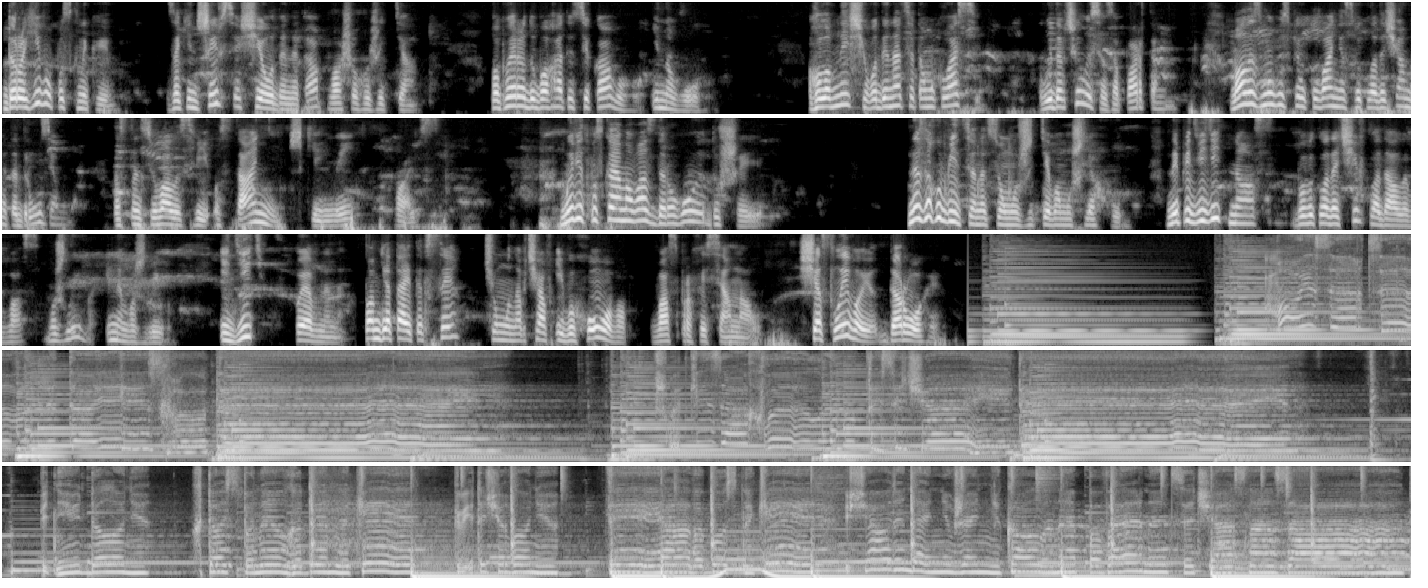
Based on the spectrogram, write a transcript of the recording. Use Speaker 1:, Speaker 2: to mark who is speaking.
Speaker 1: Дорогі випускники, закінчився ще один етап вашого життя. Попереду багато цікавого і нового. Головне, що в 11 класі ви довчилися за партами, мали змогу спілкування з викладачами та друзями та станцювали свій останній шкільний вальс. Ми відпускаємо вас дорогою душею. Не загубіться на цьому життєвому шляху. Не підведіть нас, бо викладачі вкладали в вас можливо і неможливо. Ідіть впевнено. Пам'ятайте все, чому навчав і виховував вас професіонал. Щасливої дороги!
Speaker 2: За хвилину тисяча ідей. Підніють долоні, хтось спинив годинники Квіти червоні, ти і я випускники. І ще один день і вже ніколи не повернеться час назад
